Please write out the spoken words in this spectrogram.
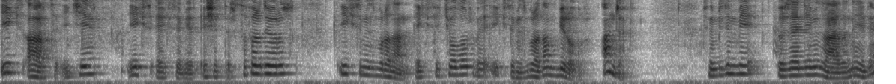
x artı 2 x eksi 1 eşittir 0 diyoruz. x'imiz buradan eksi 2 olur ve x'imiz buradan 1 olur. Ancak şimdi bizim bir özelliğimiz vardı. Neydi?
